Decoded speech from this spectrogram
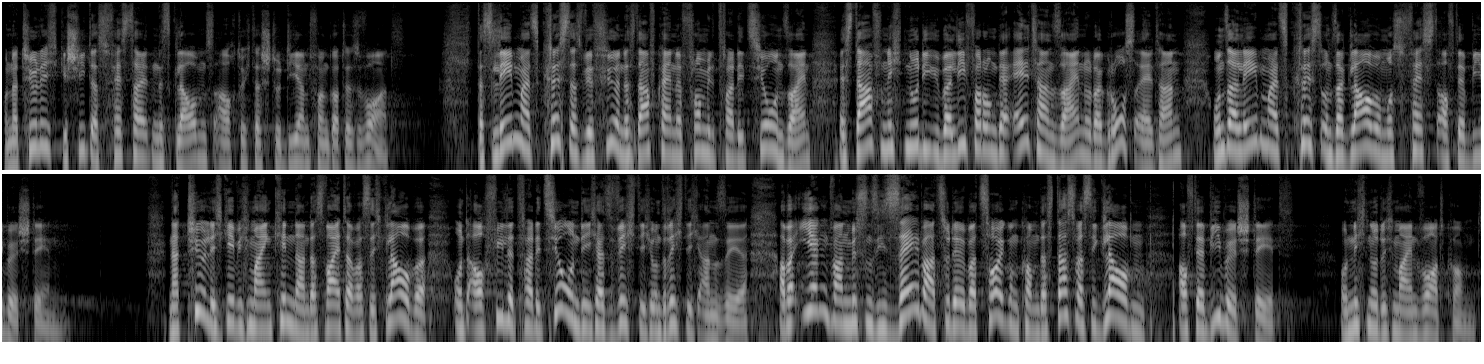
Und natürlich geschieht das Festhalten des Glaubens auch durch das Studieren von Gottes Wort. Das Leben als Christ, das wir führen, das darf keine fromme Tradition sein. Es darf nicht nur die Überlieferung der Eltern sein oder Großeltern. Unser Leben als Christ, unser Glaube muss fest auf der Bibel stehen. Natürlich gebe ich meinen Kindern das weiter, was ich glaube und auch viele Traditionen, die ich als wichtig und richtig ansehe. Aber irgendwann müssen sie selber zu der Überzeugung kommen, dass das, was sie glauben, auf der Bibel steht und nicht nur durch mein Wort kommt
